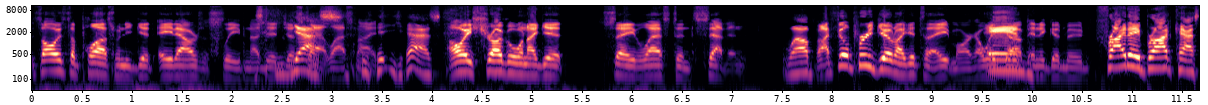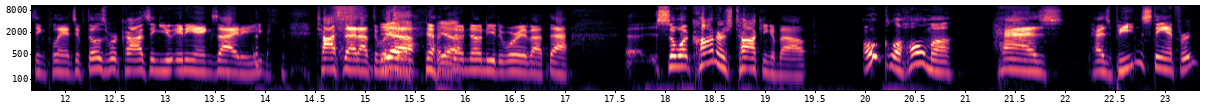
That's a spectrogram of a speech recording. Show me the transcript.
it's always a plus when you get eight hours of sleep, and I did just yes. that last night. yes. I always struggle when I get say less than seven, Well, but I feel pretty good when I get to the eight mark. I wake up in a good mood. Friday broadcasting plans, if those were causing you any anxiety, you can toss that out the window. Yeah, no, yeah. no, no need to worry about that. Uh, so what Connor's talking about, Oklahoma has has beaten Stanford.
